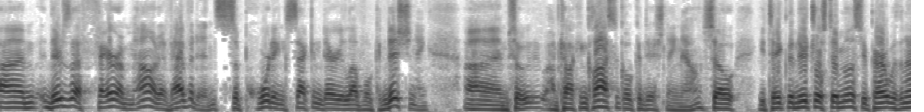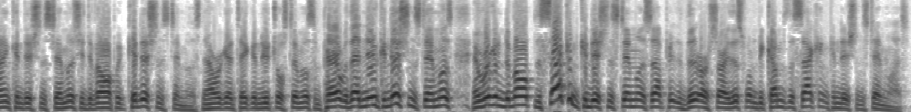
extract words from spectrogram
um, there's a fair amount of evidence supporting secondary level conditioning. Um, so I'm talking classical conditioning now. So you take the neutral stimulus, you pair it with an unconditioned stimulus, you develop a conditioned stimulus. Now we're going to take a neutral stimulus and pair it with that new conditioned stimulus, and we're going to develop the second conditioned stimulus up here, or sorry, this one becomes the second conditioned stimulus.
